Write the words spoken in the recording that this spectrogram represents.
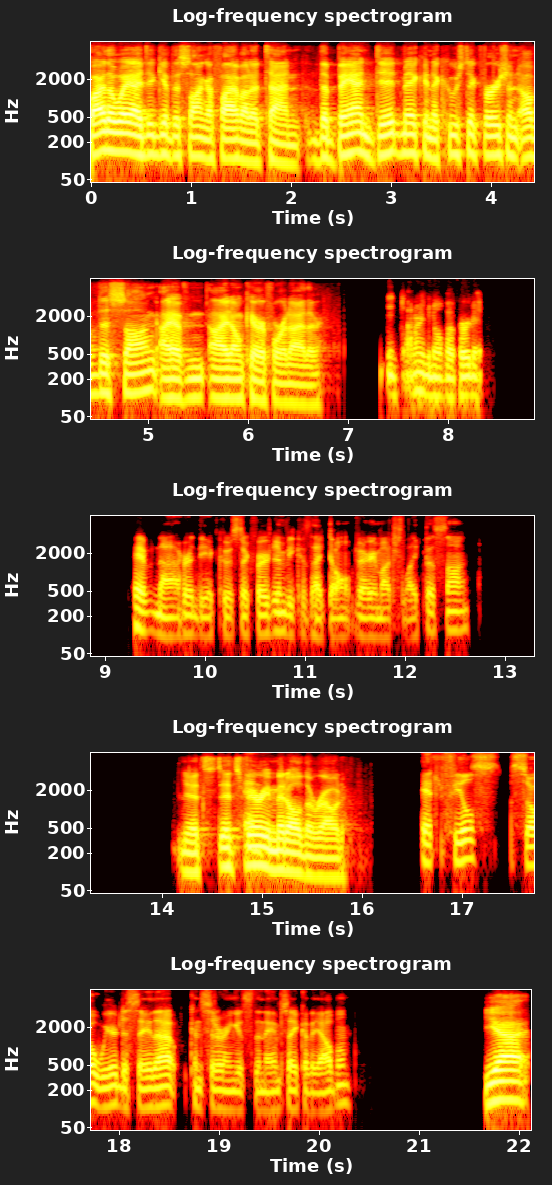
By the way, I did give this song a five out of ten. The band did make an acoustic version of this song. I have I don't care for it either. I don't even know if I've heard it. I have not heard the acoustic version because I don't very much like this song. It's it's And- very middle of the road. It feels so weird to say that considering it's the namesake of the album. Yeah,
